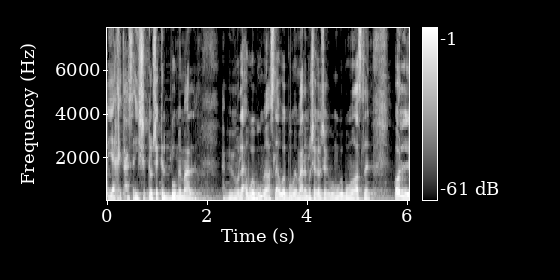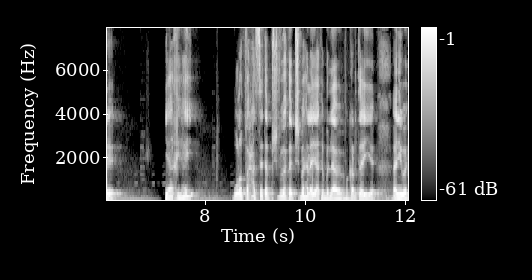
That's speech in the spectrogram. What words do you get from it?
يا أخي تحس هي شكله شكل بومي معلم حبيبي لا هو بومي أصلا هو بومي معلم مو شكل شكل بومي هو بومي أصلا. قول لي يا أخي هي والله فحسيتها بش في وحدة بتشبه لها يا أخي باللعبة فكرتها هي. anyway.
